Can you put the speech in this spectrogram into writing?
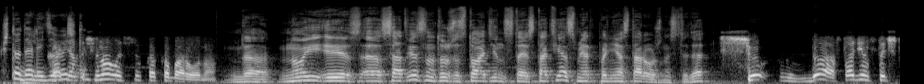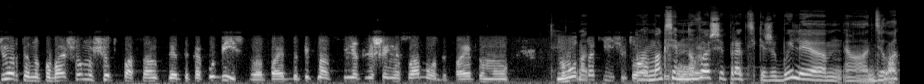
Что дали девочки? Хотя начиналось все как оборона. Да, ну и, и соответственно тоже 111 статья «Смерть по неосторожности», да? Все, да, 111 четвертая, но по большому счету по санкции это как убийство, поэтому до 15 лет лишения свободы, поэтому ну вот М- такие ситуации. Максим, бывают. но в вашей практике же были а, дела,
